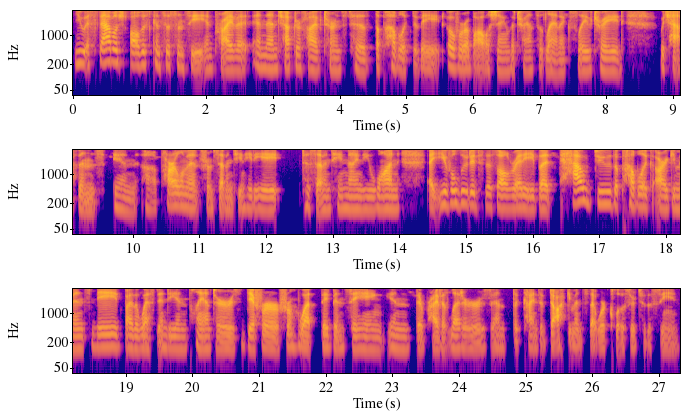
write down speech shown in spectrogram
you establish all this consistency in private, and then chapter five turns to the public debate over abolishing the transatlantic slave trade, which happens in uh, Parliament from 1788 to 1791. Uh, you've alluded to this already, but how do the public arguments made by the West Indian planters differ from what they'd been saying in their private letters and the kinds of documents that were closer to the scene?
